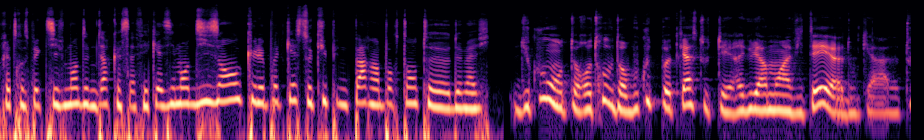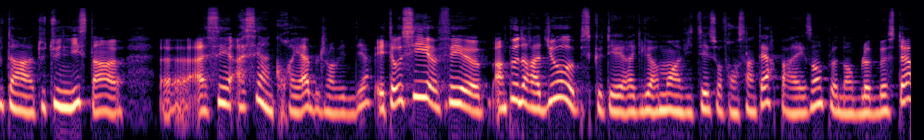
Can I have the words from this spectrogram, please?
rétrospectivement, de me dire que ça fait quasiment 10 ans que le podcast occupe une part importante euh, de ma vie. Du coup, on te retrouve dans beaucoup de podcasts où tu es régulièrement invité. Euh, donc, il y a tout un, toute une liste hein, assez, assez incroyable, j'ai envie de dire. Et tu as aussi fait un peu de radio, puisque tu es régulièrement invité sur France Inter, par exemple, dans Blockbuster.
